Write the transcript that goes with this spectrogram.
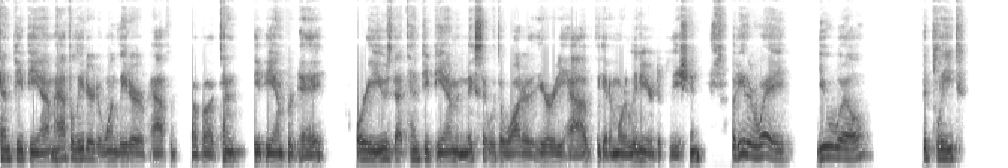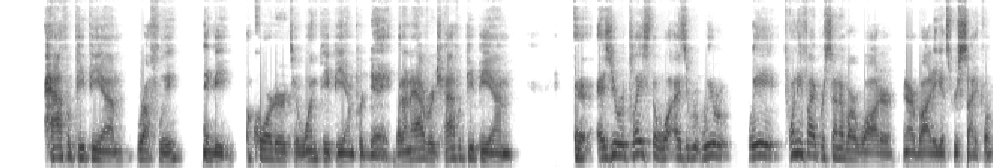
10 ppm, half a liter to one liter of half of, uh, 10 ppm per day, or you use that 10 ppm and mix it with the water that you already have to get a more linear depletion. But either way, you will deplete half a ppm roughly, maybe a quarter to one ppm per day. But on average, half a ppm. uh, As you replace the water, as we we 25% of our water in our body gets recycled,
